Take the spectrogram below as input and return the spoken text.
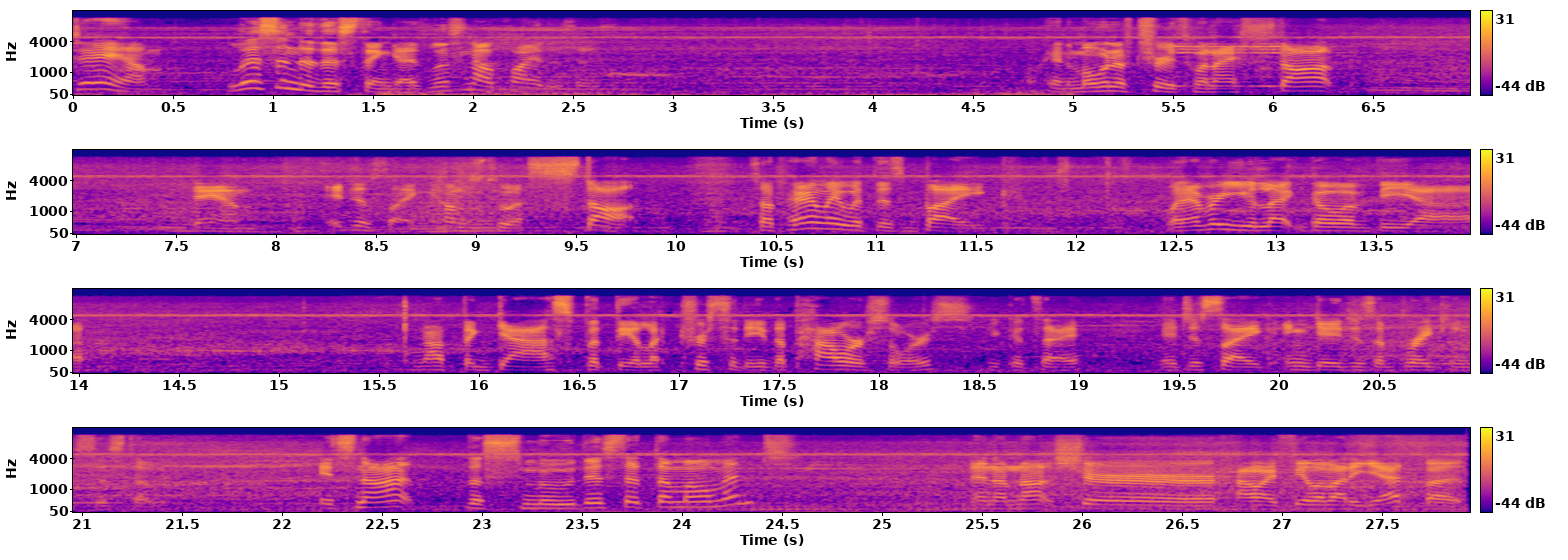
Damn. Listen to this thing, guys. Listen how quiet this is. Okay, the moment of truth. When I stop, damn, it just like comes to a stop. So apparently with this bike, whenever you let go of the, uh, not the gas, but the electricity, the power source, you could say, it just like engages a braking system. It's not the smoothest at the moment, and I'm not sure how I feel about it yet, but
